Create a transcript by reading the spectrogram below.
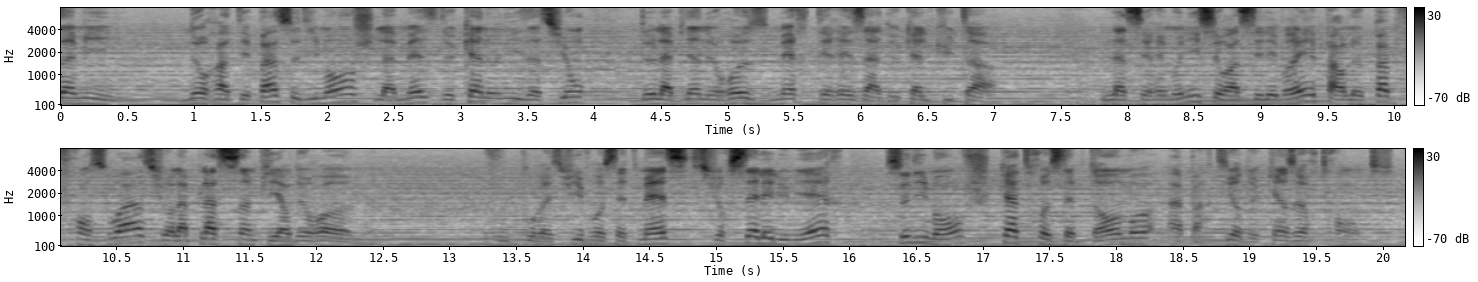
amis, ne ratez pas ce dimanche la messe de canonisation de la bienheureuse Mère Teresa de Calcutta. La cérémonie sera célébrée par le pape François sur la place Saint-Pierre de Rome. Vous pourrez suivre cette messe sur Celle et Lumière ce dimanche 4 septembre à partir de 15h30.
